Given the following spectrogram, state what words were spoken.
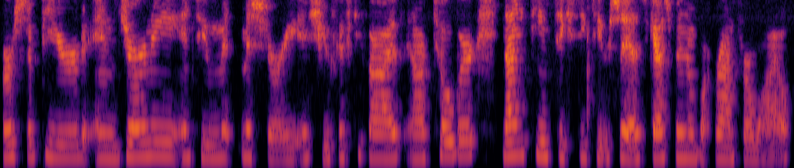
first appeared in Journey into Mystery, issue 55, in October 1962. So yeah, this guy's been around for a while.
